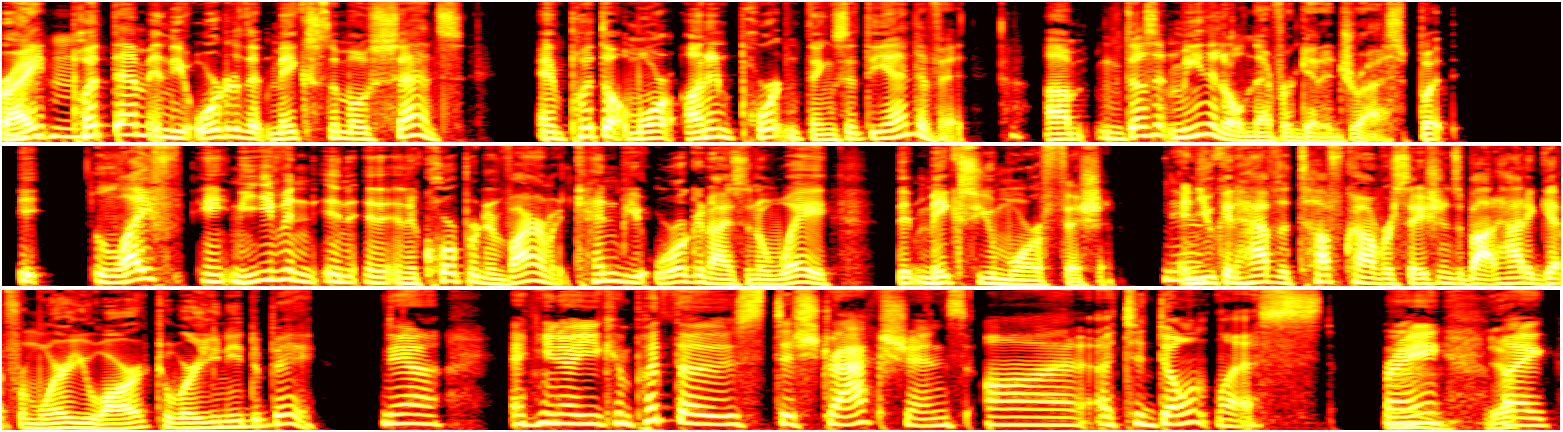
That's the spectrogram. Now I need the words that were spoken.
right? Mm-hmm. Put them in the order that makes the most sense and put the more unimportant things at the end of it. Um, it doesn't mean it'll never get addressed, but it, life, even in, in, a corporate environment, can be organized in a way that makes you more efficient. Yeah. And you can have the tough conversations about how to get from where you are to where you need to be. Yeah. And you know, you can put those distractions on a to don't list right? Mm, yep. Like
